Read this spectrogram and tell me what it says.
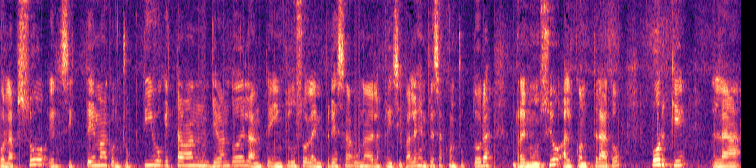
colapsó el sistema constructivo que estaban llevando adelante, incluso la empresa, una de las principales empresas constructoras, renunció al contrato porque la,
